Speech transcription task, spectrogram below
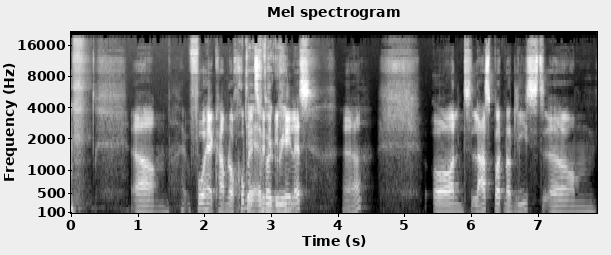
ähm, vorher kam noch Hummels für die Micheles. Ja. Und last but not least, ähm,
